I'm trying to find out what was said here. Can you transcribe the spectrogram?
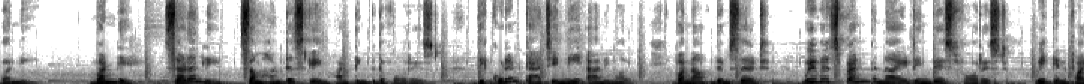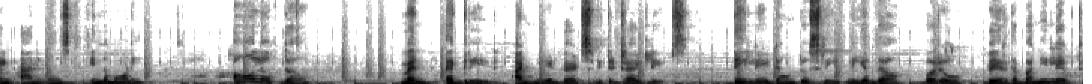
Bunny. One day, suddenly, some hunters came hunting to the forest. They couldn't catch any animal. One of them said, We will spend the night in this forest. We can find animals in the morning. All of the men agreed and made beds with dried leaves. They lay down to sleep near the burrow where the bunny lived.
